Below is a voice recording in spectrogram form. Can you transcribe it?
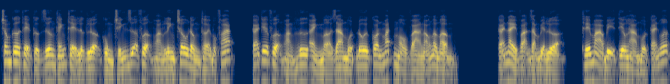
Trong cơ thể cực dương thánh thể lực lượng cùng chính giữa phượng hoàng linh châu đồng thời bộc phát, cái tiêu phượng hoàng hư ảnh mở ra một đôi con mắt màu vàng nóng ầm ầm. Cái này vạn dặm biển lửa, thế mà bị tiêu hà một cái nuốt.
